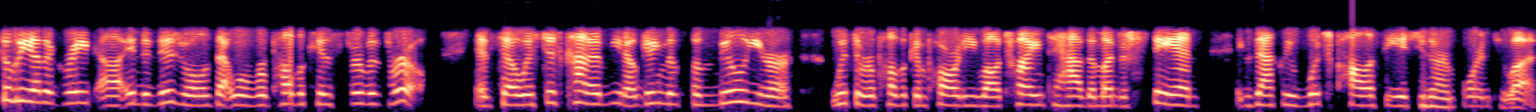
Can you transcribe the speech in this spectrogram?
so many other great uh, individuals that were Republicans through and through. And so it's just kind of, you know, getting them familiar with the Republican Party while trying to have them understand exactly which policy issues are important to us.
